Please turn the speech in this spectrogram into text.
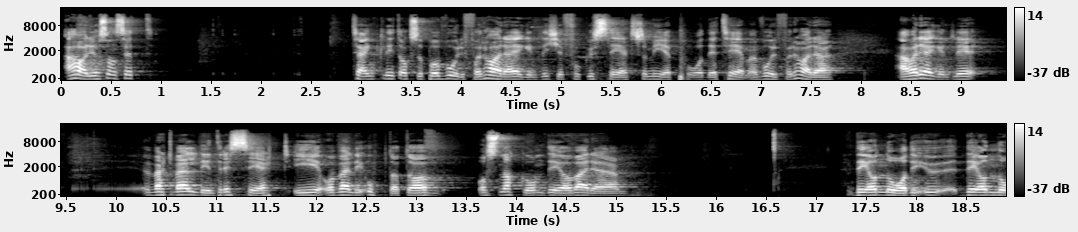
jeg har jo sånn sett tenkt litt også på hvorfor har jeg egentlig ikke fokusert så mye på det temaet. Hvorfor har jeg Jeg har egentlig vært veldig interessert i og veldig opptatt av å snakke om det å være det å, de, det å nå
